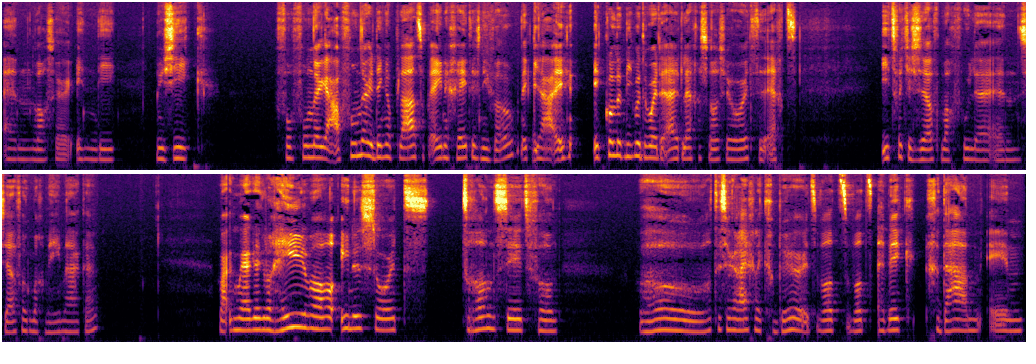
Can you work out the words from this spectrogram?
en was er in die muziek vonden er, ja, vonden er dingen plaats op energetisch niveau. Ik, ja, ik kon het niet met woorden uitleggen zoals je hoort. Het is echt iets wat je zelf mag voelen en zelf ook mag meemaken. Maar ik merk dat ik nog helemaal in een soort trance zit van... Wow, wat is er eigenlijk gebeurd? Wat, wat heb ik gedaan? En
